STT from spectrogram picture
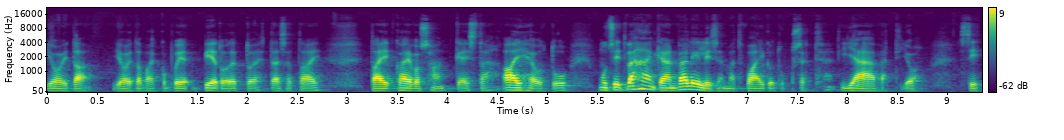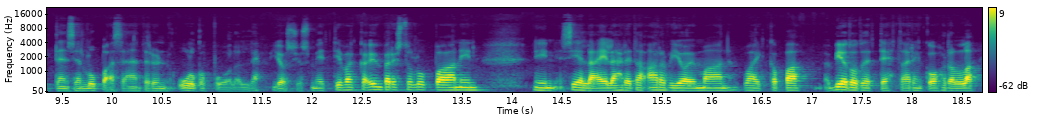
joita, joita vaikka pietotettuehtäessä tai, tai kaivoshankkeista aiheutuu, mutta sitten vähänkään välillisemmät vaikutukset jäävät jo sitten sen lupasääntelyn ulkopuolelle. Jos, jos miettii vaikka ympäristölupaa, niin, niin siellä ei lähdetä arvioimaan vaikkapa biotuotetehtaiden kohdalla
